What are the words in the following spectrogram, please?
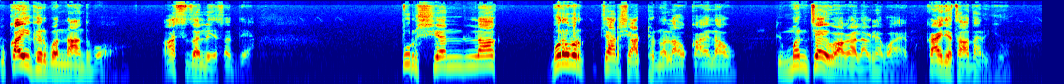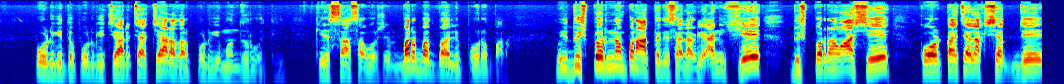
तू काही कर पण नांद बुवा. असं झालं आहे सध्या. पुरुषांना बरोबर चारशे अठ्ठ्याण्णव लाव काय लाव? ती मनच्याही वागायला लागल्या बाया. कायद्याचा आधार घेऊन. पोटगी तर पोडगी चार चार चार हजार पोडगी मंजूर होती. की सहा सहा वर्ष. बरबाद झाली पोरं पार म्हणजे दुष्परिणाम पण आता दिसायला लागले. आणि हे दुष्परिणाम असे कोर्टाच्या लक्षात जे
